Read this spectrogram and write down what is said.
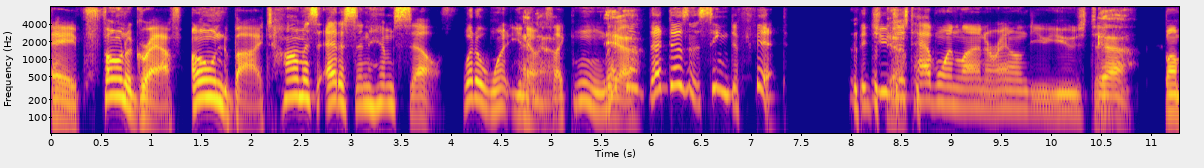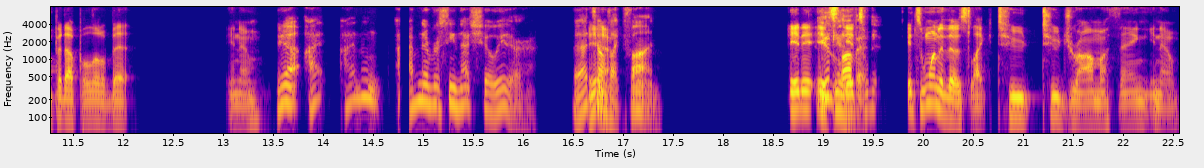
a phonograph owned by Thomas Edison himself. What a one, you I know, it's like, hmm, that, Yeah. does- that doesn't seem to fit. Did you Yeah. just have one lying around you used to Yeah. bump it up a little bit? You know, Yeah, I I don't I've never seen that show either. That Yeah. sounds like fun. It, it it's love it's, it. it's one of those like two two drama thing. You know,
